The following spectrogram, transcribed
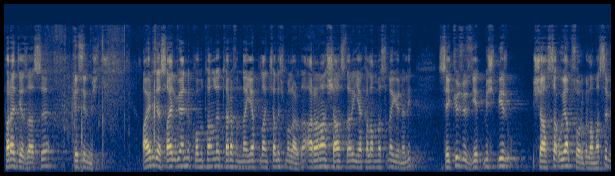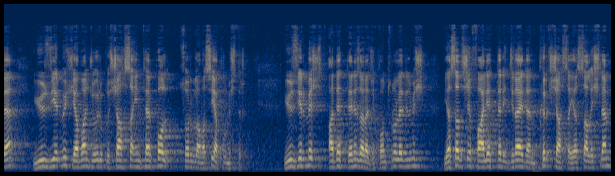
para cezası kesilmiştir. Ayrıca Sahil Güvenlik Komutanlığı tarafından yapılan çalışmalarda aranan şahısların yakalanmasına yönelik 871 şahsa UYAP sorgulaması ve 123 yabancı uyruklu şahsa Interpol sorgulaması yapılmıştır. 125 adet deniz aracı kontrol edilmiş, yasa dışı faaliyetler icra eden 40 şahsa yasal işlem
